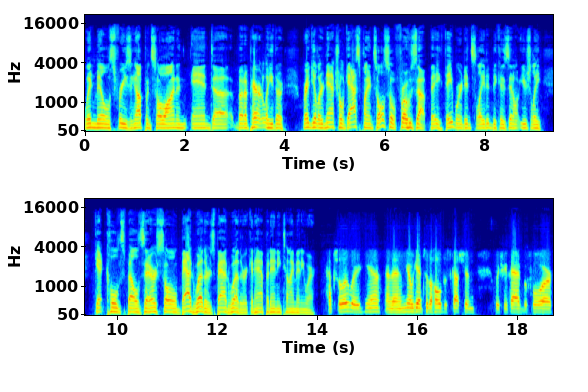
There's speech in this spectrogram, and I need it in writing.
windmills freezing up and so on, and and uh, but apparently the regular natural gas plants also froze up. They they weren't insulated because they don't usually get cold spells there. So bad weather's bad weather. It can happen anytime, anywhere. Absolutely, yeah. And then you know we get into the whole discussion which we've had before.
